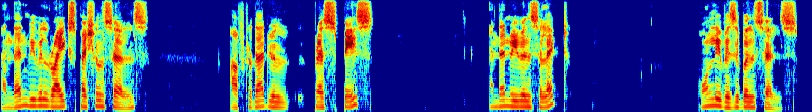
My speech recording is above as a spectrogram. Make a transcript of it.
And then we will write special cells. After that, we'll press space. And then we will select only visible cells.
